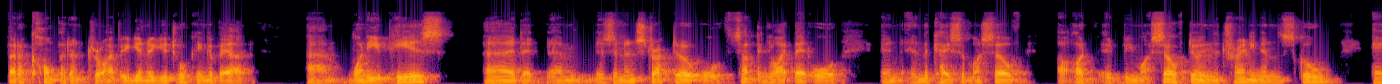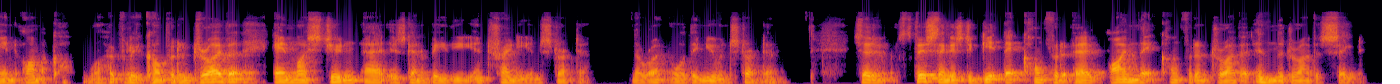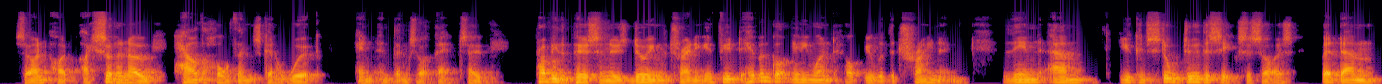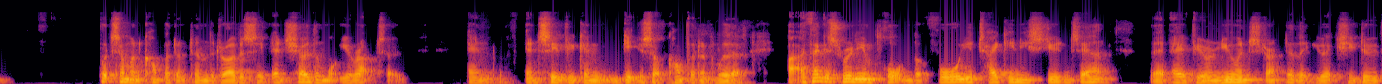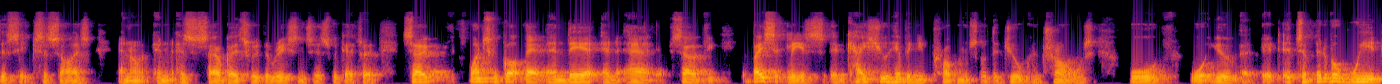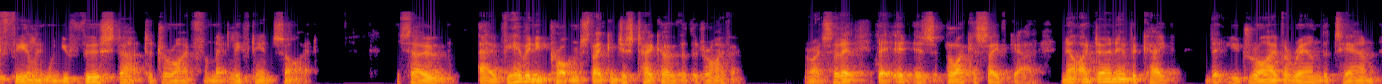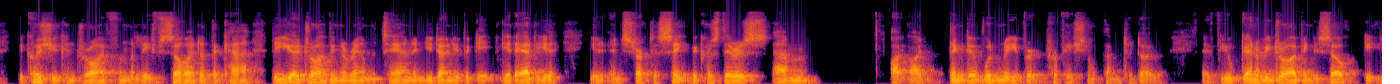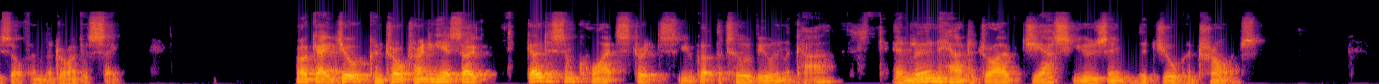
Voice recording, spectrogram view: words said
but a competent driver. You know, you're talking about um, one of your peers uh, that um, is an instructor or something like that, or in in the case of myself, I'd it'd be myself doing the training in the school, and I'm a well, hopefully a competent driver, and my student uh, is going to be the trainee instructor, all right, or the new instructor. So the first thing is to get that confident. Uh, I'm that confident driver in the driver's seat. So I, I, I sort of know how the whole thing's going to work and, and things like that. So probably the person who's doing the training, if you haven't got anyone to help you with the training, then um, you can still do this exercise, but um, put someone competent in the driver's seat and show them what you're up to and and see if you can get yourself confident with it. I think it's really important before you take any students out that if you're a new instructor that you actually do this exercise and and as I say I'll go through the reasons as we go through it. So once we've got that in there and uh, so you, basically in case you have any problems with the dual controls or what you it, it's a bit of a weird feeling when you first start to drive from that left hand side. So uh, if you have any problems, they can just take over the driving. Right. So that, that it is like a safeguard. Now, I don't advocate that you drive around the town because you can drive from the left side of the car, that you go driving around the town and you don't ever get, get out of your, your instructor's seat because there is, um, I, I think that wouldn't be a very professional thing to do. If you're going to be driving yourself, get yourself in the driver's seat. Okay, dual control training here. So go to some quiet streets. You've got the two of you in the car and learn how to drive just using the dual controls.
